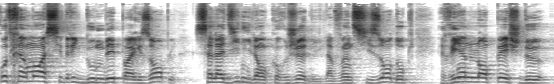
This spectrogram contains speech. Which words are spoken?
contrairement à Cédric Doumbé par exemple, Saladin il est encore jeune, il a 26 ans, donc rien ne l'empêche de,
